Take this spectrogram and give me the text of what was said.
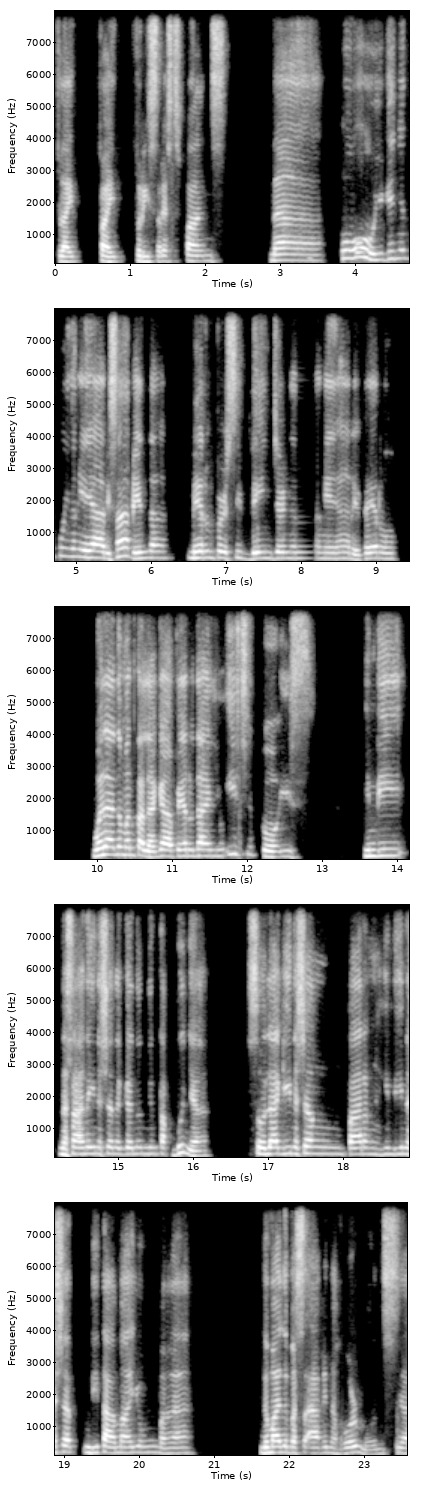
flight, fight, freeze response na oo, yung ganyan po yung nangyayari sa akin na meron perceived danger na nangyayari. Pero wala naman talaga. Pero dahil yung isip ko is hindi nasanay na siya na ganun yung takbo niya. So lagi na siyang parang hindi na siya hindi tama yung mga lumalabas sa akin na hormones na,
